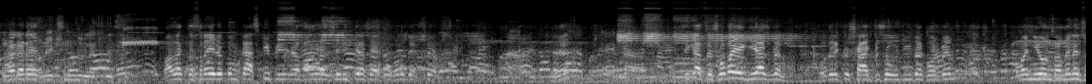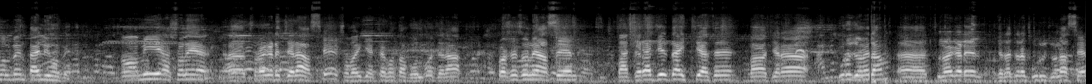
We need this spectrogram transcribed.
চুনাঘাটে অনেক সুন্দর লাগতেছে। ভালো লাগতেছে না? এরকম কাজ কি বাংলাদেশের ইতিহাসে কখনো দেখছেন? হ্যাঁ? ঠিক আছে সবাই এগিয়ে আসবেন। ওদের একটু সাহায্য সহযোগিতা করবেন। সবাই নিয়মটা মেনে চলবেন তাইলেই হবে। তো আমি আসলে আহ, যারা আছে সবাইকে একটা কথা বলব। যারা প্রশাসনে আছেন বা যারা যে দায়িত্বে আছে বা যারা গুরুজনের নাম চুনাঘাটের যারা যারা গুরুজন আছেন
